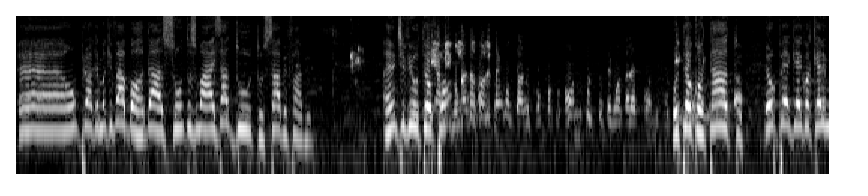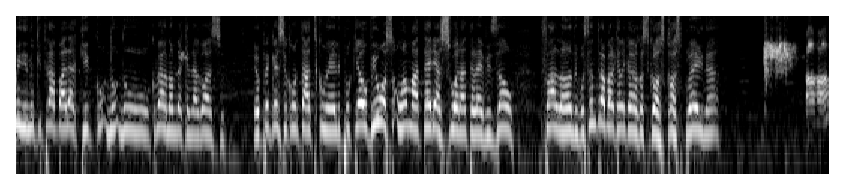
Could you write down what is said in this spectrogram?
É um programa que vai abordar assuntos mais adultos, sabe, Fábio? A gente viu o teu. Sim, po- amigo, mas eu tô lhe perguntando onde você pegou o telefone? O teu contato, eu peguei com aquele menino que trabalha aqui no, no- Como é o nome daquele negócio? Eu peguei esse contato com ele porque eu vi uma, uma matéria sua na televisão falando. Você não trabalha com aquele negócio cos- cosplay, né? Aham.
